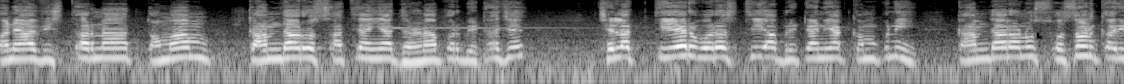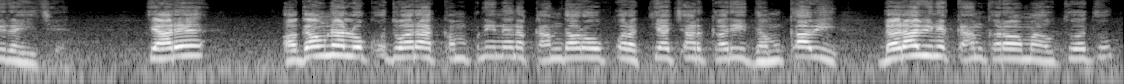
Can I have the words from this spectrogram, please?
અને આ વિસ્તારના તમામ કામદારો સાથે અહીંયા ધરણા પર બેઠા છે. છેલ્લા તેર વર્ષથી આ બ્રિટાનિયા કંપની કામદારોનું શોષણ કરી રહી છે. ત્યારે અગાઉના લોકો દ્વારા કંપનીને કામદારો ઉપર અત્યાચાર કરી, ધમકાવી, ડરાવીને કામ કરવામાં આવતું હતું.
